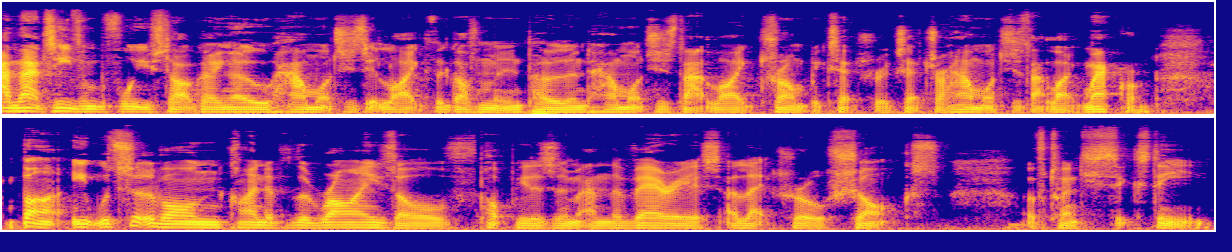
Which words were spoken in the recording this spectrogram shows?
And that's even before you start going, oh, how much is it like the government in Poland? How much is that like Trump, etc., etc.? How much is that like Macron? But it was sort of on kind of the rise of populism and the various electoral shocks of 2016.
